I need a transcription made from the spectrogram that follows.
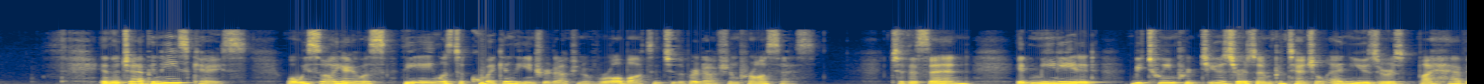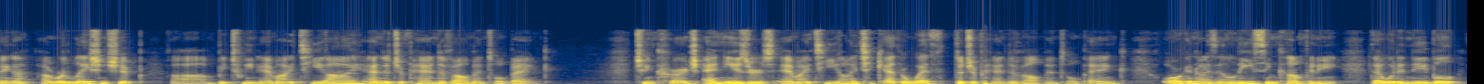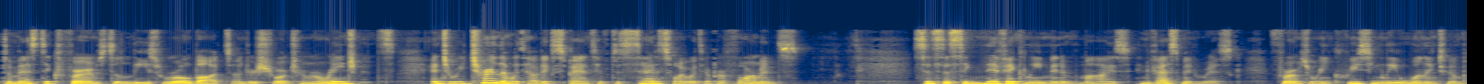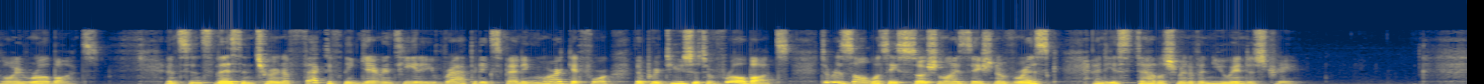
In the Japanese case, what we saw here was the aim was to quicken the introduction of robots into the production process. To this end, it mediated between producers and potential end users by having a, a relationship uh, between MITI and the Japan Developmental Bank. To encourage end users, MITI, together with the Japan Developmental Bank, organize a leasing company that would enable domestic firms to lease robots under short-term arrangements and to return them without expense to satisfy with their performance. Since the significantly minimized investment risk, firms were increasingly willing to employ robots. And since this in turn effectively guaranteed a rapid expanding market for the producers of robots, the result was a socialization of risk and the establishment of a new industry.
